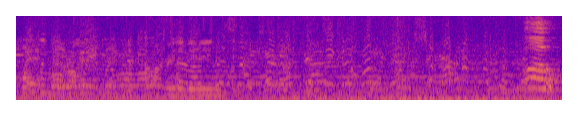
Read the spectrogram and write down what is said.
hold them all right, I can't really be mean Oh!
